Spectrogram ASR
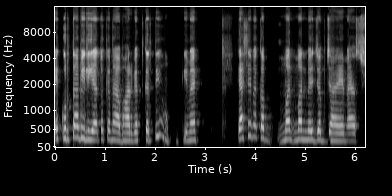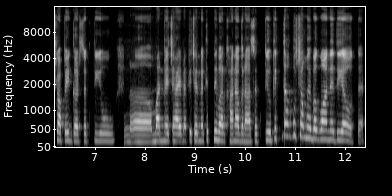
एक कुर्ता भी लिया तो क्या मैं आभार व्यक्त करती हूँ कि मैं कैसे मैं कब मन मन में जब चाहे मैं शॉपिंग कर सकती हूँ मन में चाहे मैं किचन में कितनी बार खाना बना सकती हूँ, कितना कुछ हमें भगवान ने दिया होता है।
